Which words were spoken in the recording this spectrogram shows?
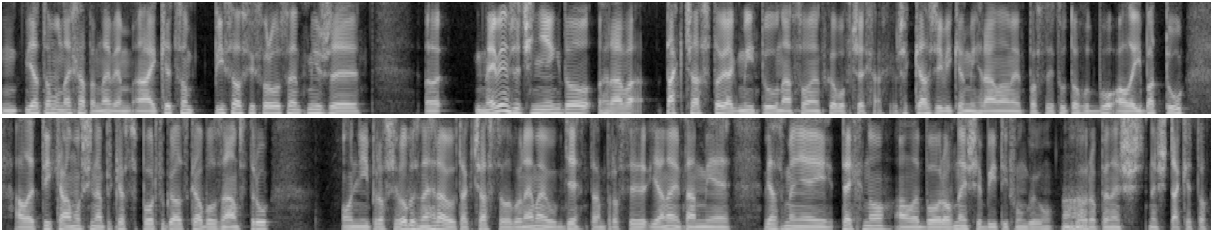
Mm, Ja tomu nechápem, neviem. Aj keď som písal si s producentmi, že uh, neviem, že či niekto hráva tak často, jak my tu na Slovensku alebo v Čechách. Že každý víkend my hrávame v podstate túto hudbu, ale iba tu. Ale tí kamoši napríklad z Portugalska alebo z Amstru, oni proste vôbec nehrajú tak často, lebo nemajú kde. Tam proste, ja neviem, tam je viac menej techno alebo rovnejšie beaty fungujú Aha. v. Európe než, než takéto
